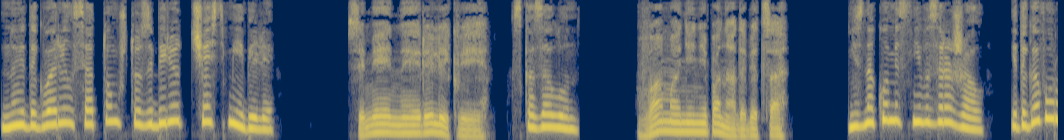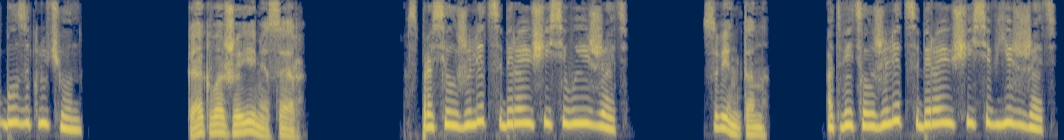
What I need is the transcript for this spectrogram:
но и договорился о том, что заберет часть мебели. «Семейные реликвии», — сказал он. «Вам они не понадобятся». Незнакомец не возражал, и договор был заключен. «Как ваше имя, сэр?» — спросил жилет, собирающийся выезжать. «Свинтон», — ответил жилет, собирающийся въезжать.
